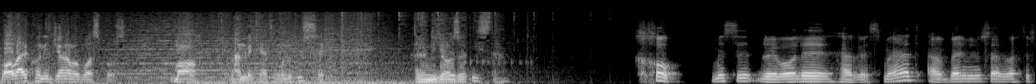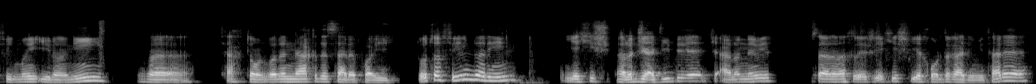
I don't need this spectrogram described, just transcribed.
باور کنید جناب باسپورس ما مملکتمون رو دوست داریم. الان دیگه آزاد نیستم. خب مثل روال هر قسمت اول میریم سر وقت فیلم های ایرانی و تحت عنوان نقد سرپایی دو تا فیلم داریم. یکیش حالا جدیده که الان نمیریم سر وقتش یکیش یه خورده قدیمی تره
